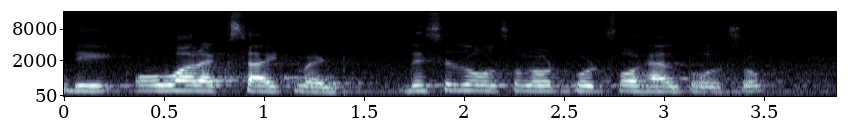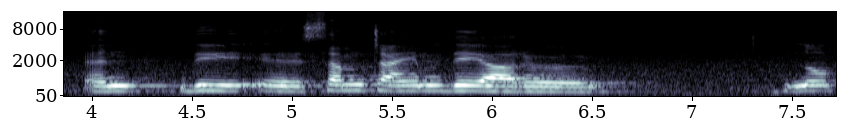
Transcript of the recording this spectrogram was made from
the over excitement this is also not good for health also and the uh, sometime they are uh, you know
